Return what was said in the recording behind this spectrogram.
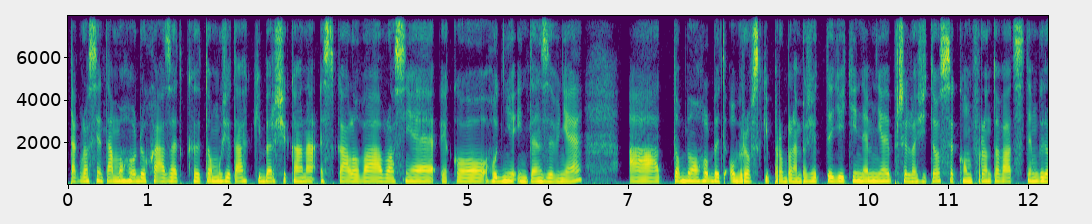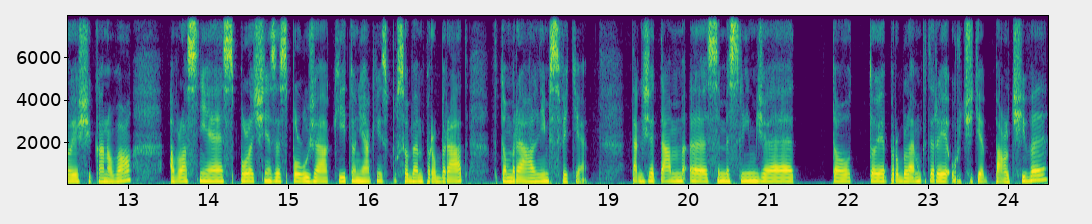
tak vlastně tam mohlo docházet k tomu, že ta kyberšikana eskalová vlastně jako hodně intenzivně a to mohl být obrovský problém, protože ty děti neměly příležitost se konfrontovat s tím, kdo je šikanoval a vlastně společně ze spolužáky to nějakým způsobem probrat v tom reálním světě. Takže tam eh, si myslím, že to, to je problém, který je určitě palčivý.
